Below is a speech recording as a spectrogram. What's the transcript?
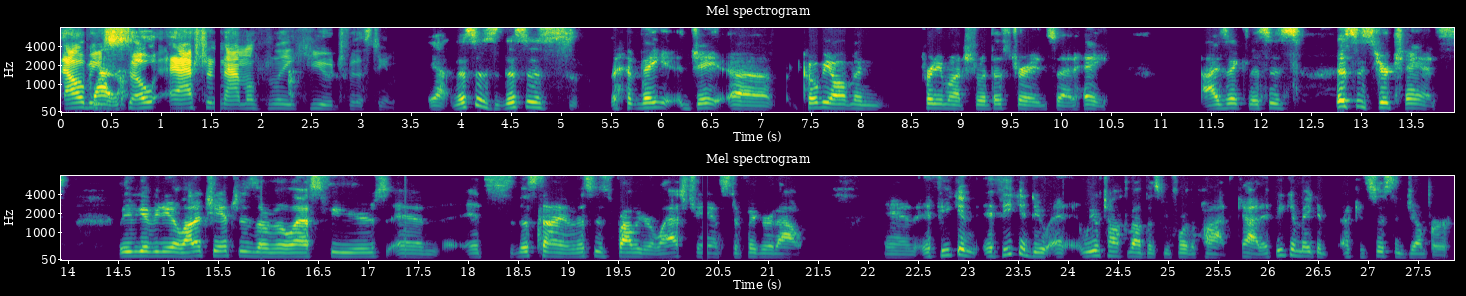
that would be Yeah. so astronomically huge for this team. yeah, this is this is they J uh Koby Altman pretty much with this trade said, Hey, Isaac, this is this is your chance. We've given you a lot of chances over the last few years, and it's this time. This is probably your last chance to figure it out. And if he can, if he can do, we were talking about this before the pod. God, if he can make a, a consistent jumper,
